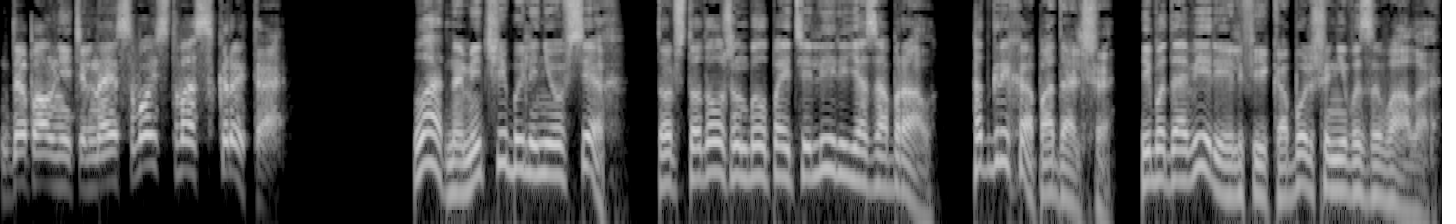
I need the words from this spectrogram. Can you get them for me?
Дополнительное свойство скрыто. Ладно, мечи были не у всех. Тот, что должен был пойти Лире, я забрал. От греха подальше, ибо доверие эльфийка больше не вызывала.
